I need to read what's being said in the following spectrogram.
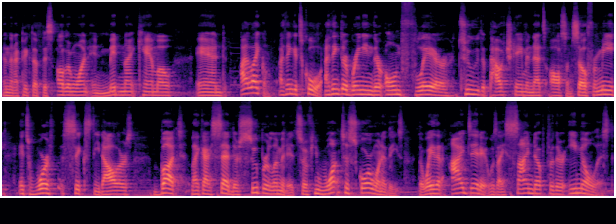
and then I picked up this other one in midnight camo, and I like them. I think it's cool. I think they're bringing their own flair to the pouch game, and that's awesome. So for me, it's worth $60. But like I said, they're super limited. So if you want to score one of these, the way that I did it was I signed up for their email list.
